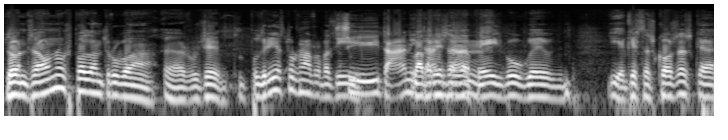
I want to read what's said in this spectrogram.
Doncs on us poden trobar, eh, Roger? Podries tornar a repetir Sí, l'adreça de Facebook eh, i aquestes coses que...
